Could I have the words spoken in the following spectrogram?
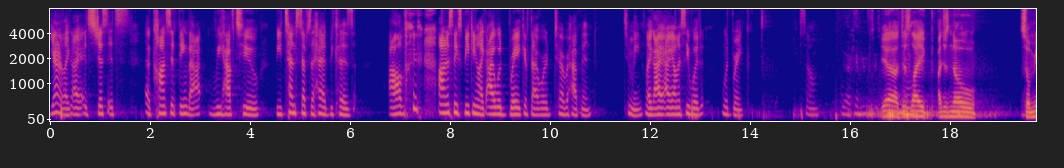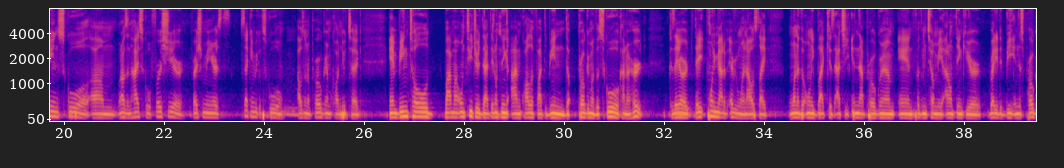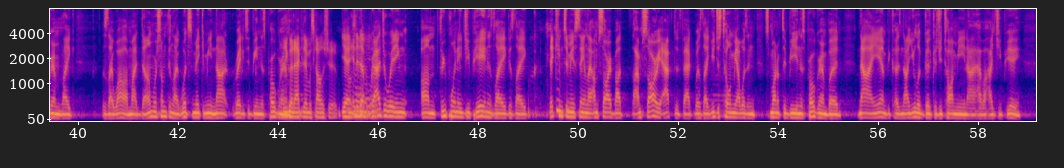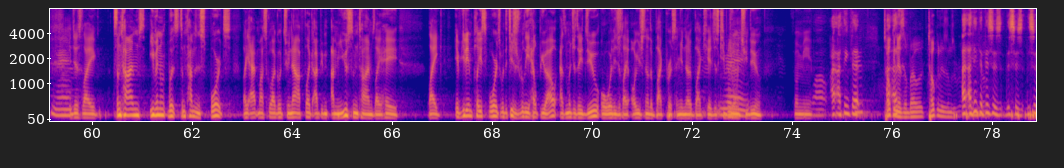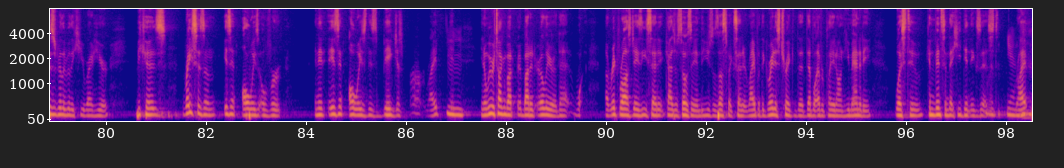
yeah, like I it's just it's a constant thing that we have to be 10 steps ahead because I'll honestly speaking, like I would break if that were to ever happen to me. Like I, I honestly would would break. So Yeah, just like I just know. So me in school, um, when I was in high school, first year, freshman year, second week of school, I was in a program called New Tech, and being told by my own teacher that they don't think I'm qualified to be in the program of the school kind of hurt, because they are they pointed me out of everyone. I was like one of the only black kids actually in that program, and for them to tell me I don't think you're ready to be in this program, like. It's like, wow, am I dumb or something? Like, what's making me not ready to be in this program? You got an academic scholarship. Yeah, You ended up graduating um 3.8 GPA and it's like is like they came to me saying like I'm sorry about I'm sorry after the fact, but it's like you just told me I wasn't smart enough to be in this program, but now I am because now you look good because you taught me and I have a high GPA. It just like sometimes even with sometimes in sports, like at my school I go to now, I feel like I've been, I'm used sometimes like hey, like if you didn't play sports, would the teachers really help you out as much as they do, or were they just like, oh, you're just another black person, you're another black kid, just keep doing what you do? Feel me? Wow. I, I think that Tokenism, bro. Tokenism. I, I think that this is this is this is really really key right here, because racism isn't always overt, and it isn't always this big just right. It- you know, we were talking about about it earlier that uh, Rick Ross, Jay Z said it, Keyser Söze, and the Usual Suspects said it right. But the greatest trick the devil ever played on humanity was to convince him that he didn't exist. yeah. Right.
